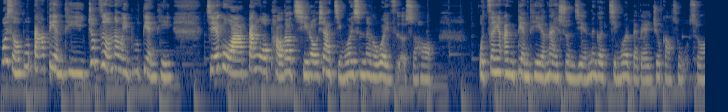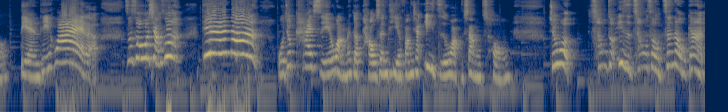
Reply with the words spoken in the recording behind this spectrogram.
为什么不搭电梯？就只有那么一部电梯。结果啊，当我跑到骑楼下警卫室那个位置的时候，我正要按电梯的那一瞬间，那个警卫伯伯就告诉我说电梯坏了。这时候我想说，天哪！我就开始也往那个逃生梯的方向一直往上冲。结果冲着一直冲的时候，真的我跟你讲。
